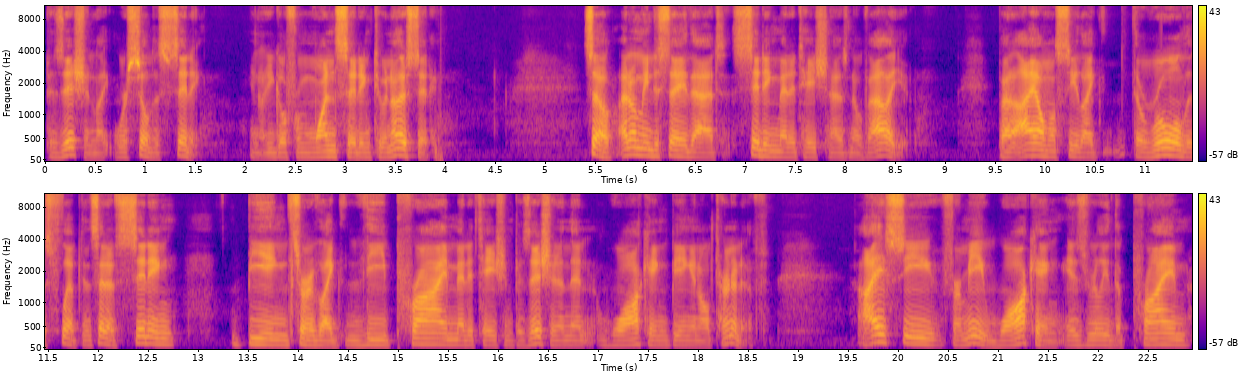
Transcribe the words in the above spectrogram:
positioned, like we're still just sitting. You know, you go from one sitting to another sitting. So I don't mean to say that sitting meditation has no value, but I almost see like the role is flipped. Instead of sitting being sort of like the prime meditation position and then walking being an alternative. I see, for me, walking is really the prime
